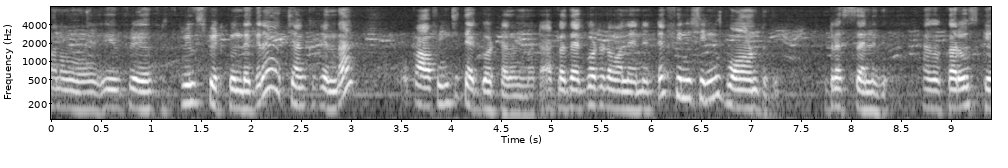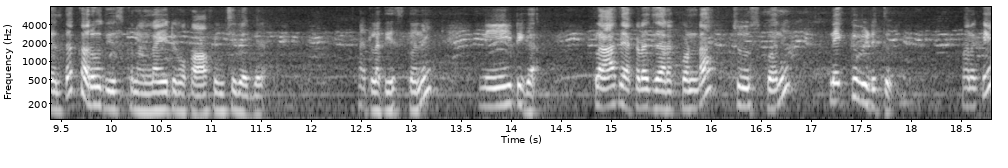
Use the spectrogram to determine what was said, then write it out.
మనం ఈ ఫ్రిల్స్ పెట్టుకున్న దగ్గర చంక కింద ఒక హాఫ్ ఇంచ్ తెగ్గొట్టాలన్నమాట. అట్లా తెగ్గొట్టడం వల్ల ఏంటంటే ఫినిషింగ్ బాగుంటుంది డ్రెస్ అనేది. ఒక కరువు స్కేల్తో కరువు తీసుకున్నాను లైట్గా ఒక హాఫ్ ఇంచ్ దగ్గర. అట్లా తీసుకొని నీట్గా క్లాత్ ఎక్కడ జరగకుండా చూసుకొని నెక్ విడుతూ మనకి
